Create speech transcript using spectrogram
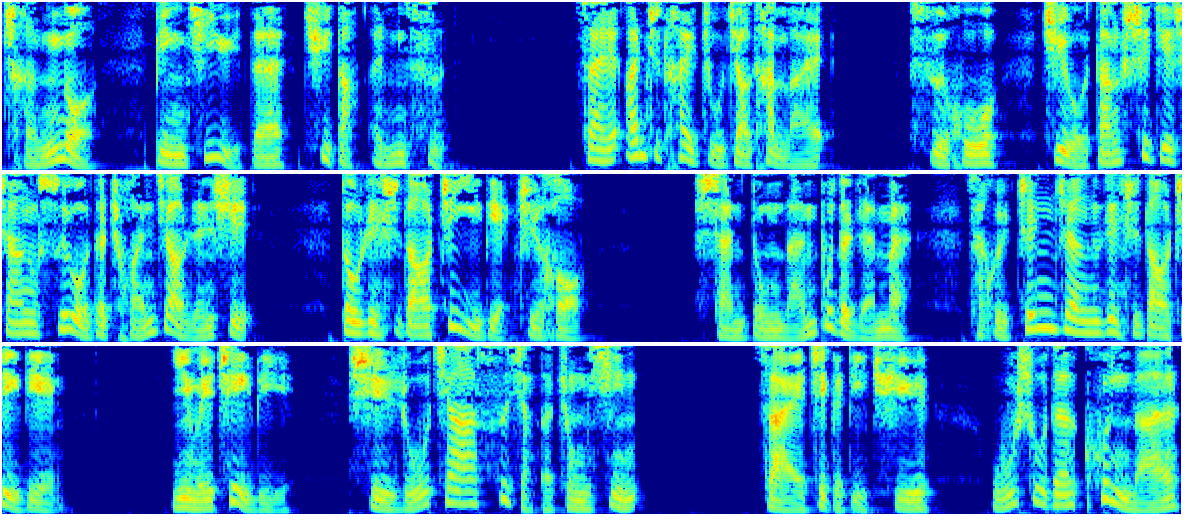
承诺并给予的巨大恩赐。在安治泰主教看来，似乎只有当世界上所有的传教人士都认识到这一点之后，山东南部的人们才会真正认识到这一点。因为这里是儒家思想的中心，在这个地区，无数的困难、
